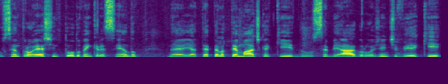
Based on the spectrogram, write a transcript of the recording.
O Centro-Oeste em todo vem crescendo. Né? E até pela temática aqui do CB Agro, a gente vê que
